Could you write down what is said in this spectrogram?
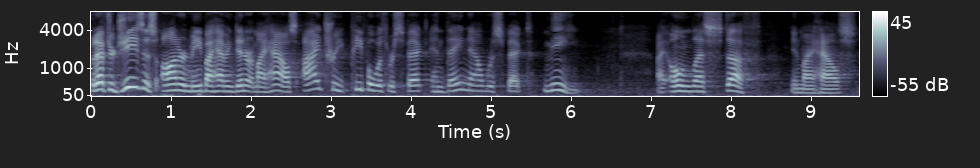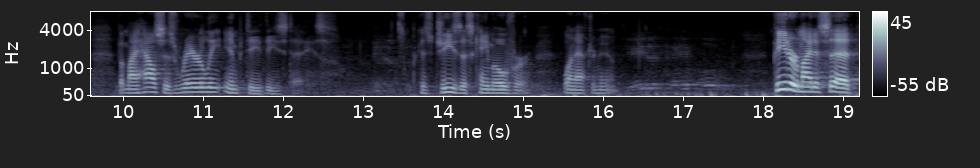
But after Jesus honored me by having dinner at my house, I treat people with respect, and they now respect me. I own less stuff in my house, but my house is rarely empty these days because Jesus came over one afternoon. Peter might have said,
